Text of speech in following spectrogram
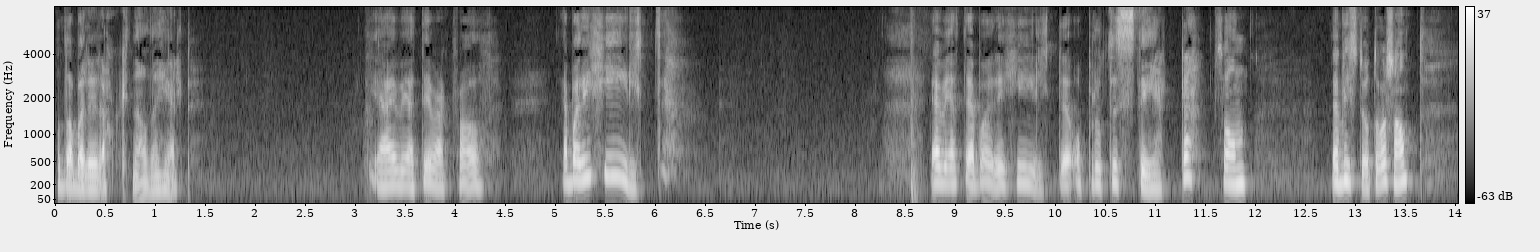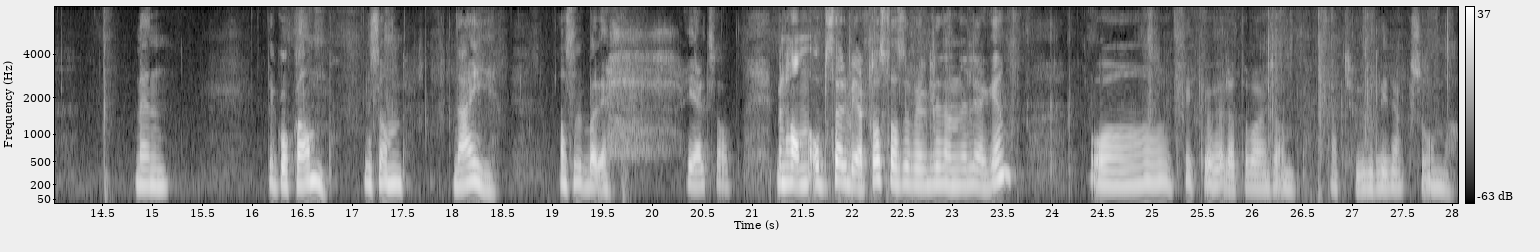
Og da bare rakna det helt. Jeg vet i hvert fall Jeg bare hylte. Jeg vet jeg bare hylte og protesterte sånn. Jeg visste jo at det var sant. Men det går ikke an. Liksom Nei. Altså bare helt sånn. Men han observerte oss da selvfølgelig, denne legen. Og fikk jo høre at det var en sånn naturlig reaksjon, da.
